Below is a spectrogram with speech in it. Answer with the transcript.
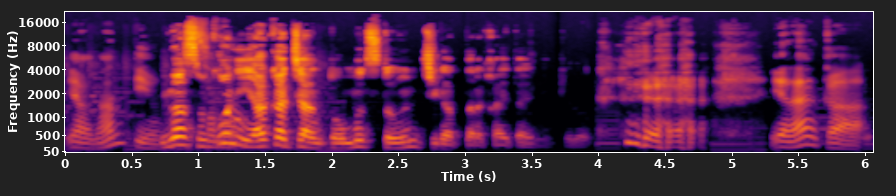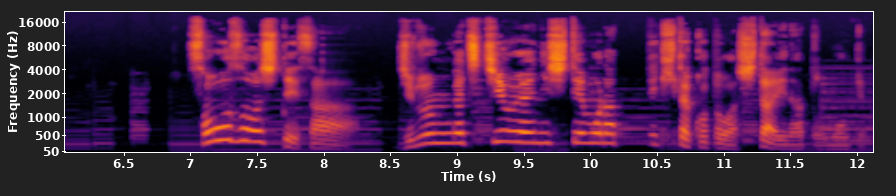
いや、なんていうの？今そこに赤ちゃんとおむつとうんちがあったら変えたいねんけど。いや、なんか、想像してさ、自分が父親にしてもらってきたことはしたいなと思うけど。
